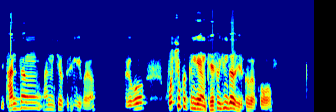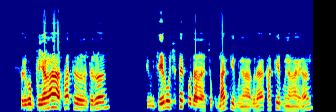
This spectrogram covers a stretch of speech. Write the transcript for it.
이 반등하는 지역도 생기고요. 그리고 고축 같은 경우는 계속 힘들어질 것 같고 그리고 분양한 아파트들은 지금 재고 주택보다 조금 낮게 분양하거나 같게 분양하면은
